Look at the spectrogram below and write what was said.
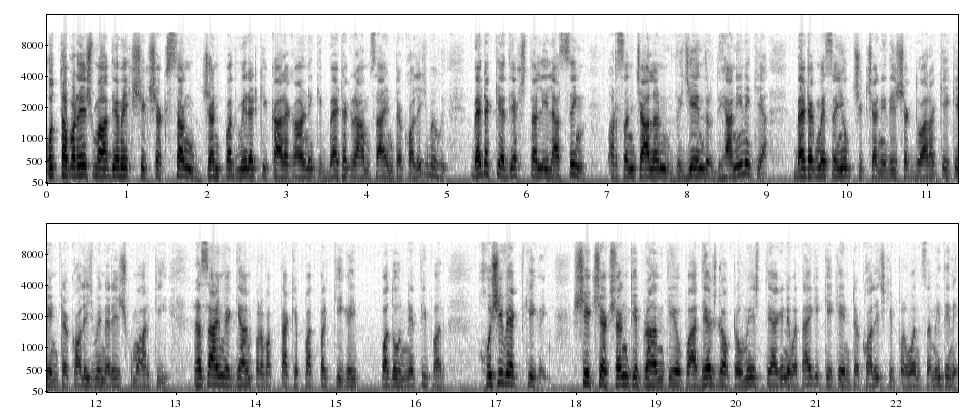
उत्तर प्रदेश माध्यमिक शिक्षक संघ जनपद मेरठ की कार्यकारिणी की बैठक रामसा इंटर कॉलेज में हुई। बैठक की अध्यक्षता लीला सिंह और संचालन विजेंद्र ध्यानी ने किया। बैठक में संयुक्त शिक्षा निदेशक द्वारा के के इंटर कॉलेज में नरेश कुमार की रसायन विज्ञान प्रवक्ता के पद पर की गई पदोन्नति पर खुशी व्यक्त की गई। शिक्षक संघ के प्रांतीय उपाध्यक्ष डॉक्टर उमेश त्यागी ने बताया कि के के इंटर कॉलेज की प्रबंध समिति ने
